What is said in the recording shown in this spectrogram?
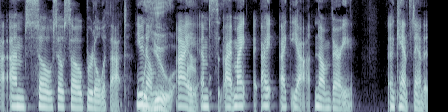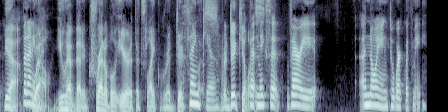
I'm so so so brutal with that. You Well, know, me. you I are- am. I my I I yeah. No, I'm very. I can't stand it. Yeah. But anyway, Well, you have that incredible ear that's like ridiculous. Thank you. Ridiculous. that makes it very annoying to work with me.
